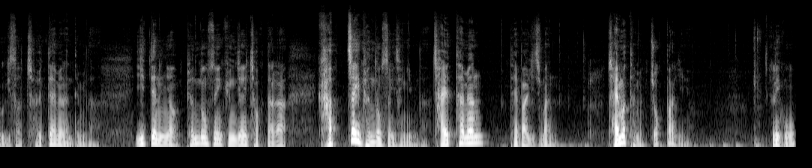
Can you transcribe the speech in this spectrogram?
여기서 절대 하면 안 됩니다. 이때는요. 변동성이 굉장히 적다가 갑자기 변동성이 생깁니다. 잘 타면 대박이지만 잘못하면 쪽박이에요. 그리고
